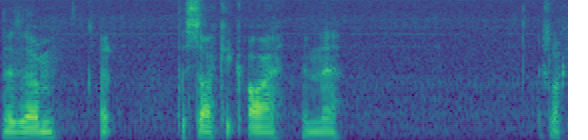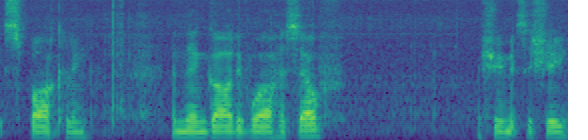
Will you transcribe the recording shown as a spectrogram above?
There's um a, the psychic eye in there. Looks like it's sparkling. And then Gardevoir herself. Assume it's a she.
